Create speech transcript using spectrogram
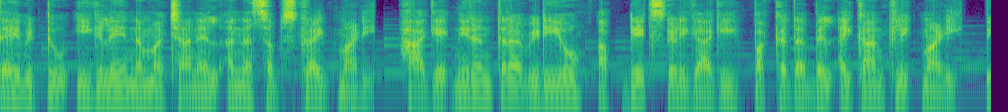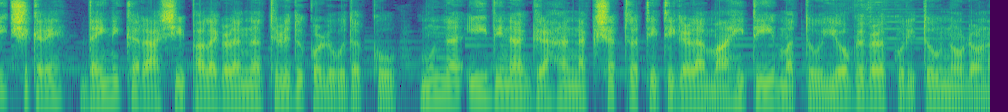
ದಯವಿಟ್ಟು ಈಗಲೇ ನಮ್ಮ ಚಾನೆಲ್ ಅನ್ನ ಸಬ್ಸ್ಕ್ರೈಬ್ ಮಾಡಿ. ಹಾಗೆ ನಿರಂತರ ವಿಡಿಯೋ ಅಪ್ಡೇಟ್ಸ್ಗಳಿಗಾಗಿ ಪಕ್ಕದ ಬೆಲ್ ಐಕಾನ್ ಕ್ಲಿಕ್ ಮಾಡಿ. ವೀಕ್ಷಕರೇ, ದೈನಿಕ ರಾಶಿ ಫಲಗಳನ್ನು ತಿಳಿದುಕೊಳ್ಳುವುದಕ್ಕೂ ಮುನ್ನ ಈ ದಿನ ಗ್ರಹ ನಕ್ಷತ್ರ ತಿಥಿಗಳ ಮಾಹಿತಿ ಮತ್ತು ಯೋಗಗಳ ಕುರಿತು ನೋಡೋಣ.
